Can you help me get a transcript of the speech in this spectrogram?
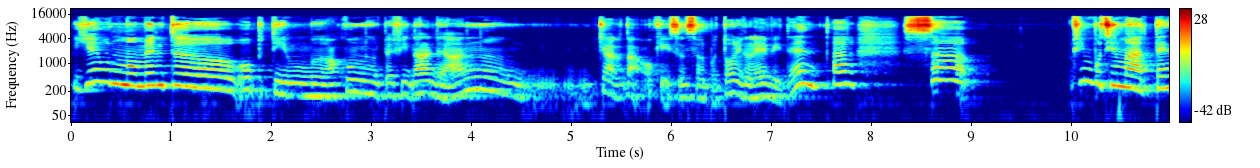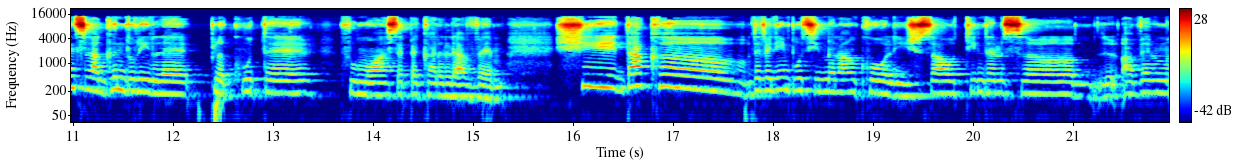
e un moment uh, optim acum pe final de an chiar da, ok, sunt sărbătorile, evident, dar să fim puțin mai atenți la gândurile plăcute, frumoase pe care le avem. Și dacă devenim puțin melancolici sau tindem să avem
